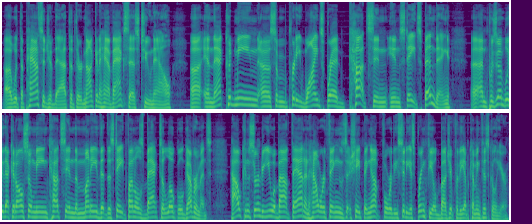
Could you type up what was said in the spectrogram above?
uh, with the passage of that that they're not going to have access to now. Uh, and that could mean uh, some pretty widespread cuts in, in state spending. And presumably that could also mean cuts in the money that the state funnels back to local governments. How concerned are you about that, and how are things shaping up for the City of Springfield budget for the upcoming fiscal year?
